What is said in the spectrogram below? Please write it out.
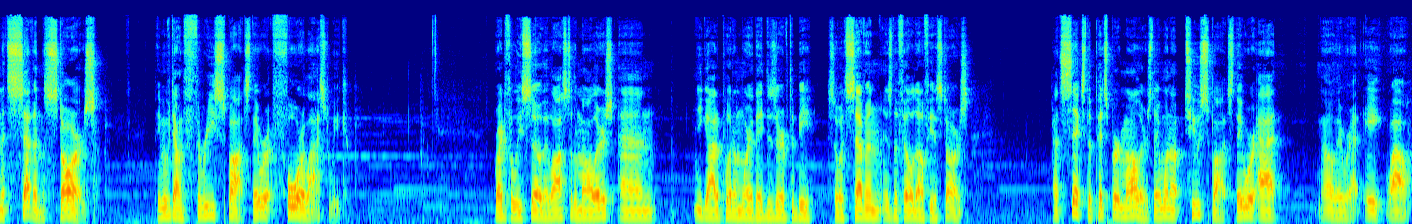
and at seven, the Stars. They moved down three spots. They were at four last week. Rightfully so. They lost to the Maulers, and you got to put them where they deserve to be. So at seven is the Philadelphia Stars. At six, the Pittsburgh Maulers. They went up two spots. They were at oh, they were at eight. Wow.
